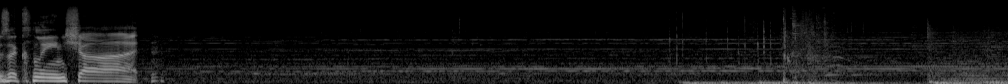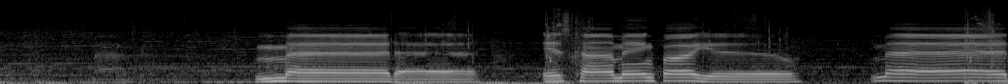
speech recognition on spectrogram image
Was a clean shot. Murder is coming for you. Murder.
